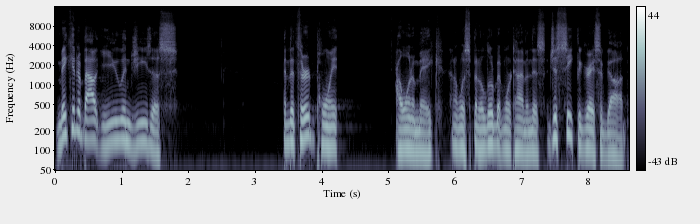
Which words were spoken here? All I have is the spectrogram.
Make it about you and Jesus. And the third point I want to make, and I want to spend a little bit more time on this, just seek the grace of God.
